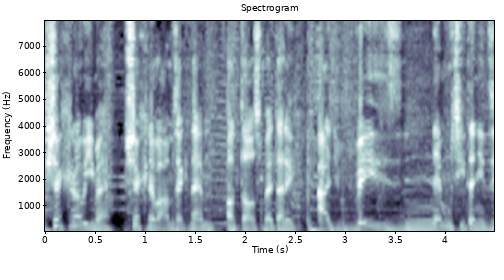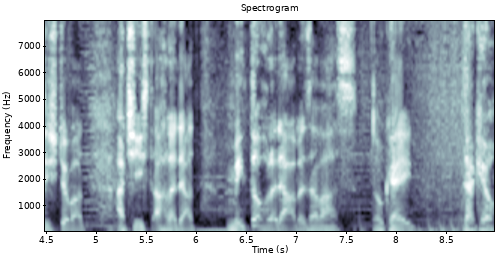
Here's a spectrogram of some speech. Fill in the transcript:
Všechno víme, všechno vám řekneme, o toho jsme tady. Ať vy nemusíte nic zjišťovat a číst a hledat, my to hledáme za vás, OK? Tak jo.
